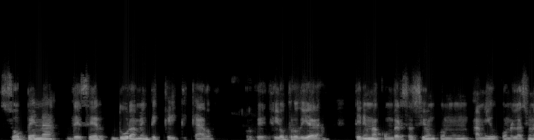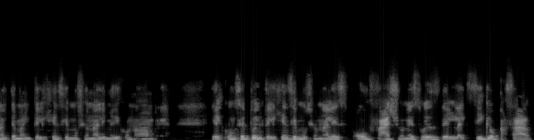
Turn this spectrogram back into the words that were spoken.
so pena de ser duramente criticado, porque el otro día tenía una conversación con un amigo con relación al tema de inteligencia emocional y me dijo, no, hombre, el concepto de inteligencia emocional es old fashion, eso es del siglo pasado.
